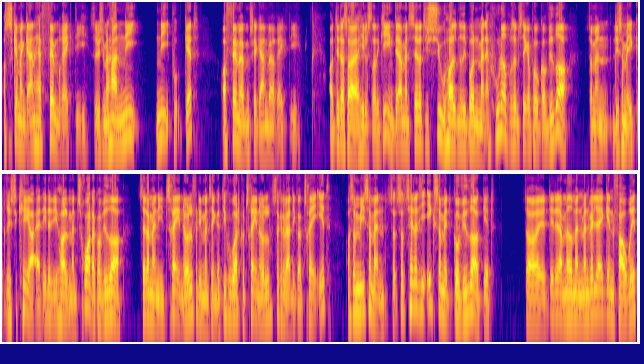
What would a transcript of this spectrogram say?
Og så skal man gerne have fem rigtige. Så det vil sige, man har 9, 9 på gæt, og fem af dem skal gerne være rigtige. Og det der så er hele strategien, det er, at man sætter de syv hold ned i bunden, man er 100% sikker på at gå videre, så man ligesom ikke risikerer, at et af de hold, man tror, der går videre, sætter man i 3-0, fordi man tænker, de kunne godt gå 3-0, så kan det være, at de går 3-1, og så misser man, så, så tæller de ikke som et gå videre gæt. Så øh, det der med, man, man vælger ikke en favorit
